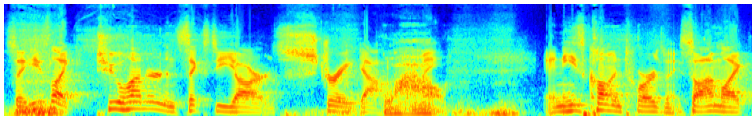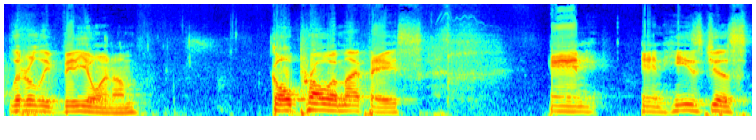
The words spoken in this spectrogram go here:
So he's like 260 yards straight down Wow. And he's coming towards me. So I'm like literally videoing him, GoPro in my face, and and he's just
